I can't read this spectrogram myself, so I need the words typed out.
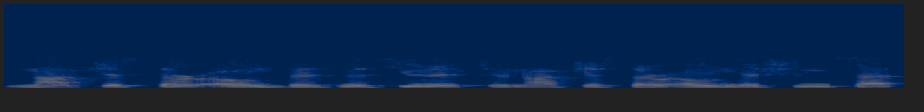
not just their own business units or not just their own mission sets,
